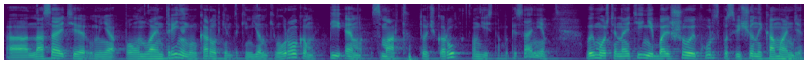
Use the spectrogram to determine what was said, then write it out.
А, на сайте у меня по онлайн-тренингам, коротким таким емким урокам, pmsmart.ru, он есть там в описании, вы можете найти небольшой курс, посвященный команде.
